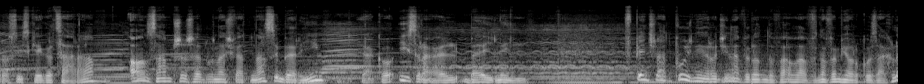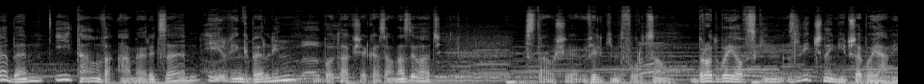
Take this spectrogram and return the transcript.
rosyjskiego cara, on sam przyszedł na świat na Syberii jako Israel Beilin. W pięć lat później rodzina wylądowała w Nowym Jorku za chlebem i tam w Ameryce Irving Berlin, bo tak się kazał nazywać, stał się wielkim twórcą broadwayowskim z licznymi przebojami.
